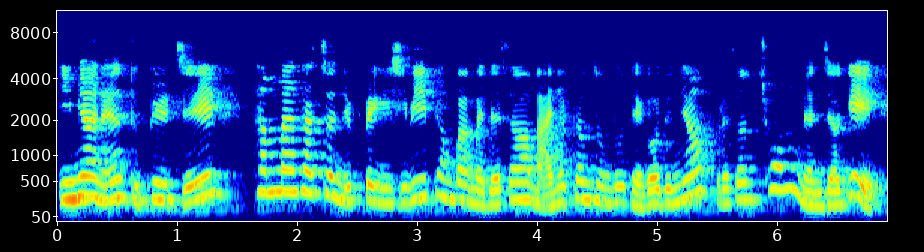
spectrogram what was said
이면은 두필지 34,622평방미터에서 만여 평 정도 되거든요. 그래서 총 면적이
